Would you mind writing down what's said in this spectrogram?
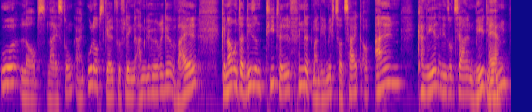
Urlaubsleistung, ein Urlaubsgeld für pflegende Angehörige? Weil genau unter diesem Titel findet man nämlich zurzeit auf allen Kanälen in den sozialen Medien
